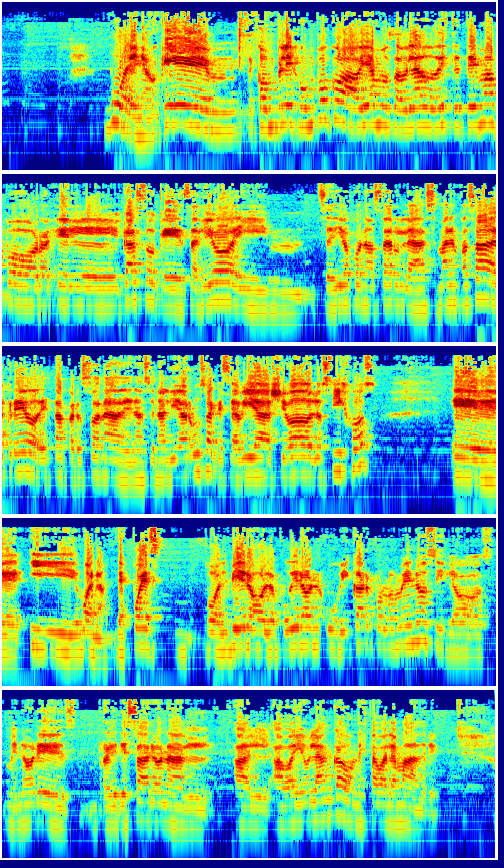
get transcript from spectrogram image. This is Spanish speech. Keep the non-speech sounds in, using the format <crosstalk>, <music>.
Bueno, qué mm, complejo. Un poco habíamos hablado de este tema por el caso que salió y mm, se dio a conocer la semana pasada, creo, de esta persona de nacionalidad rusa que se había llevado a los hijos. Eh, y bueno, después volvieron, o lo pudieron ubicar por lo menos, y los menores regresaron al, al, a Bahía Blanca donde estaba la madre.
